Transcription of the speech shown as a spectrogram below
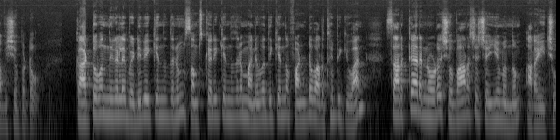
ആവശ്യപ്പെട്ടു. കാട്ടുപന്നികളെ വെടിവെക്കുന്നതിനും സംസ്കരിക്കുന്നതിനും അനുവദിക്കുന്ന ഫണ്ട് വർദ്ധിപ്പിക്കുവാൻ സർക്കാരിനോട് ശുപാർശ ചെയ്യുമെന്നും അറിയിച്ചു.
